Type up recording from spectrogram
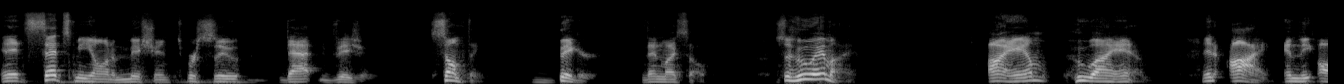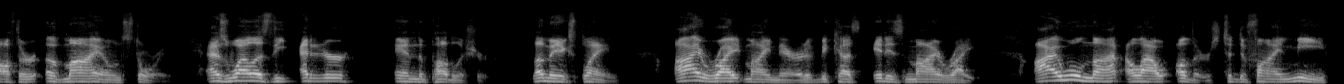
and it sets me on a mission to pursue that vision, something bigger than myself. So, who am I? I am who I am, and I am the author of my own story, as well as the editor and the publisher. Let me explain. I write my narrative because it is my right. I will not allow others to define me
